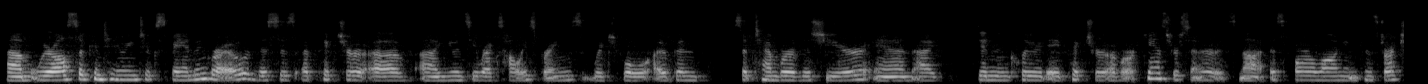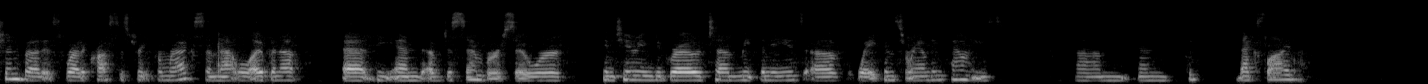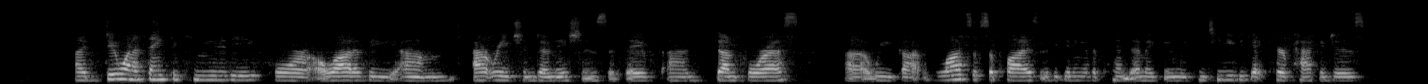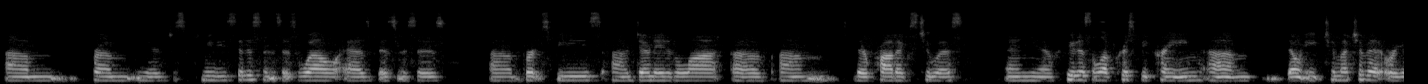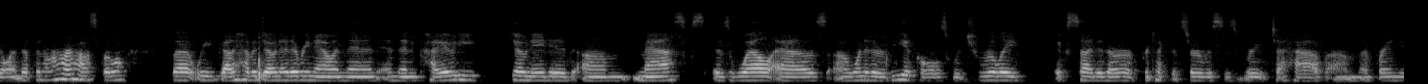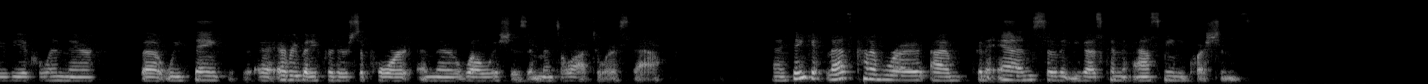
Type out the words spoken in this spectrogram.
Um, we're also continuing to expand and grow. This is a picture of uh, UNC Rex Holly Springs, which will open September of this year. And I didn't include a picture of our cancer center. It's not as far along in construction, but it's right across the street from Rex, and that will open up at the end of December. So we're continuing to grow to meet the needs of Wake and surrounding counties. Um, and next slide. I do want to thank the community for a lot of the um, outreach and donations that they've uh, done for us. Uh, we got lots of supplies at the beginning of the pandemic, and we continue to get care packages um, from you know just community citizens as well as businesses. Uh, Burt's Bees uh, donated a lot of um, their products to us. And, you know, who doesn't love Krispy Kreme? Um, don't eat too much of it or you'll end up in our heart hospital. But we've got to have a donut every now and then. And then Coyote donated um, masks as well as uh, one of their vehicles, which really excited our protective services group to have um, a brand new vehicle in there. But we thank uh, everybody for their support and their well wishes. It meant a lot to our staff. And I think that's kind of where I, am going to end so that you guys can ask me any questions.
